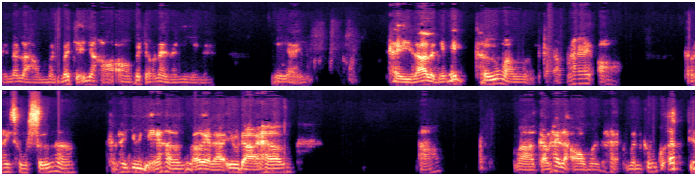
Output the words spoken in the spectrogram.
Thì nên là mình mới chỉ cho họ ồ cái chỗ này là gì nè? Như vậy. Thì đó là những cái thứ mà mình cảm thấy ồ cảm thấy sung sướng hơn cảm thấy vui vẻ hơn gọi là yêu đời hơn. Đó. Mà cảm thấy là ồ mình mình cũng có ích chứ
